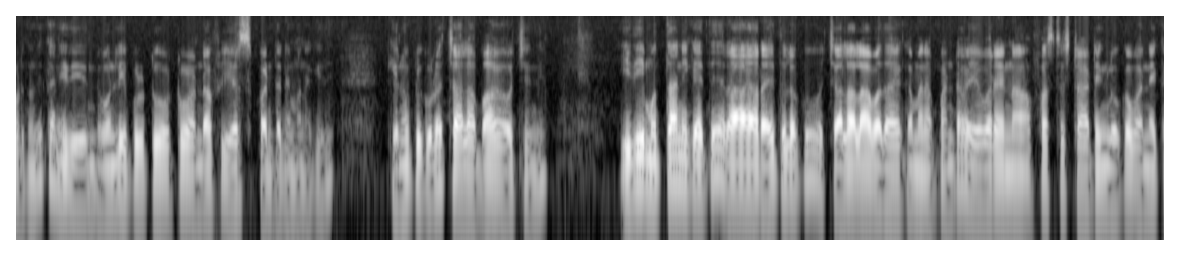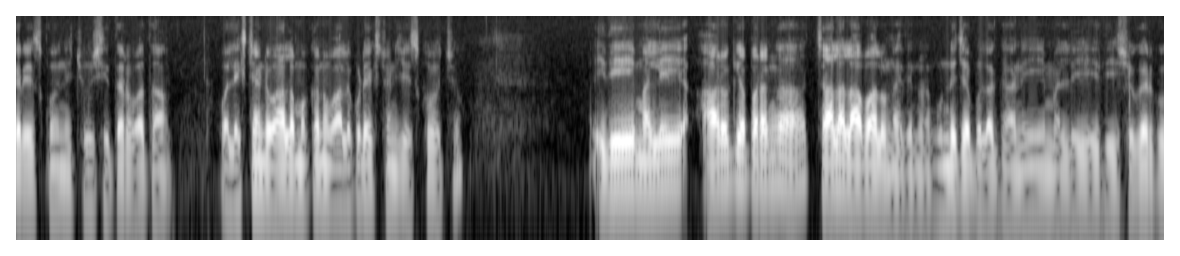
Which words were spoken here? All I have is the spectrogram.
కొడుతుంది. కానీ ఇది ఓన్లీ ఇప్పుడు two two and half years పంటనే మనకి ఇది కెనోపి కూడా చాలా బాగా వచ్చింది. ఇది మొత్తానికైతే రా రైతులకు చాలా లాభదాయకమైన పంట. ఎవరైనా ఫస్ట్ స్టార్టింగ్లో ఒక వన్ ఎకర్ వేసుకొని చూసి తర్వాత వాళ్ళు ఎక్స్టెండ్ వాళ్ళ మొక్కను వాళ్ళు కూడా ఎక్స్టెండ్ చేసుకోవచ్చు. ఇది మళ్ళీ ఆరోగ్యపరంగా చాలా లాభాలు ఉన్నాయి దీని గుండె జబ్బులకు కానీ మళ్ళీ ఇది షుగర్కు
